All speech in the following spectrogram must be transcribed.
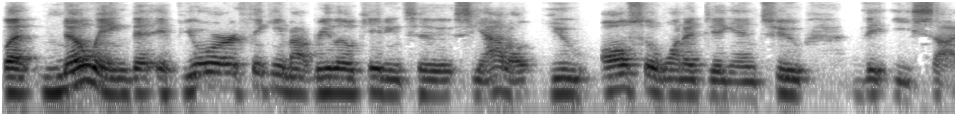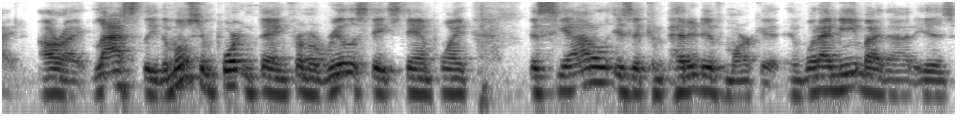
But knowing that if you're thinking about relocating to Seattle, you also want to dig into the east side. All right. Lastly, the most important thing from a real estate standpoint is Seattle is a competitive market. And what I mean by that is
